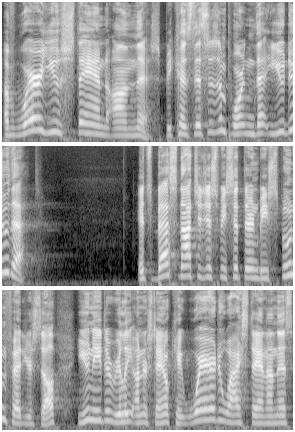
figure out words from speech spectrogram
of where you stand on this because this is important that you do that. It's best not to just be sit there and be spoon fed yourself. You need to really understand okay, where do I stand on this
